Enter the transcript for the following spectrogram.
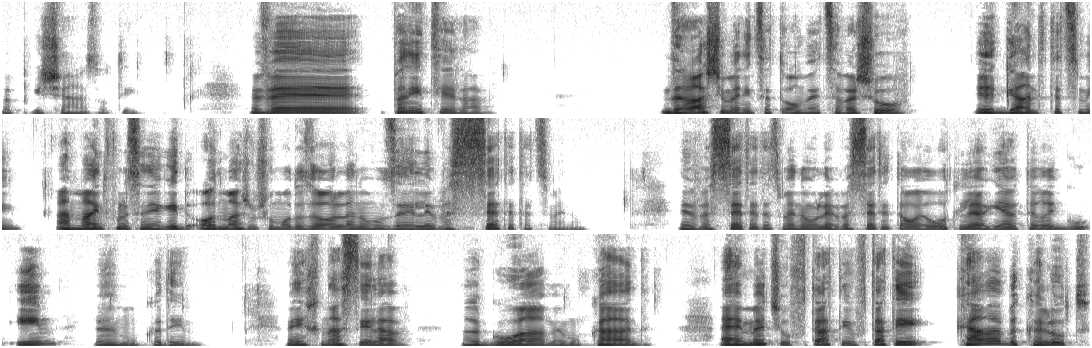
בפגישה הזאת. ופניתי אליו. דרש ממני קצת אומץ, אבל שוב, ארגנתי את עצמי. המיינדפולנס, אני אגיד עוד משהו שהוא מאוד עוזר לנו, זה לווסת את עצמנו. לווסת את עצמנו, לווסת את העוררות, להגיע יותר רגועים וממוקדים. ונכנסתי אליו רגוע, ממוקד. האמת שהופתעתי, הופתעתי כמה בקלות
